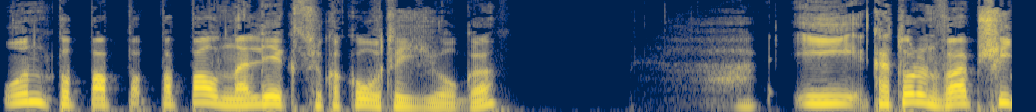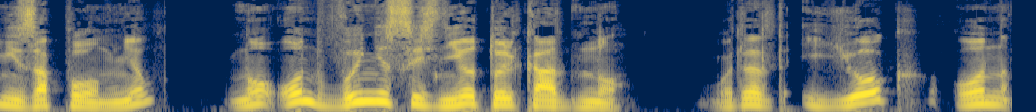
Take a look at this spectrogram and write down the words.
он попал на лекцию какого-то йога, и который он вообще не запомнил, но он вынес из нее только одно. Вот этот йог, он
